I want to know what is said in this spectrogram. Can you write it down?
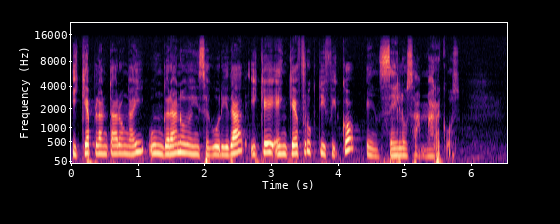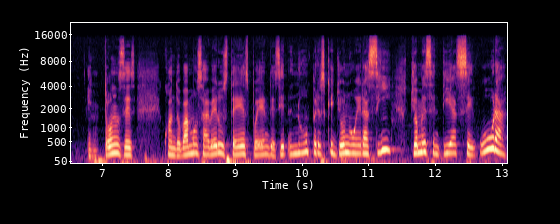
¿Y qué plantaron ahí? Un grano de inseguridad. ¿Y qué, en qué fructificó? En celos amargos. Entonces, cuando vamos a ver, ustedes pueden decir, no, pero es que yo no era así, yo me sentía segura,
